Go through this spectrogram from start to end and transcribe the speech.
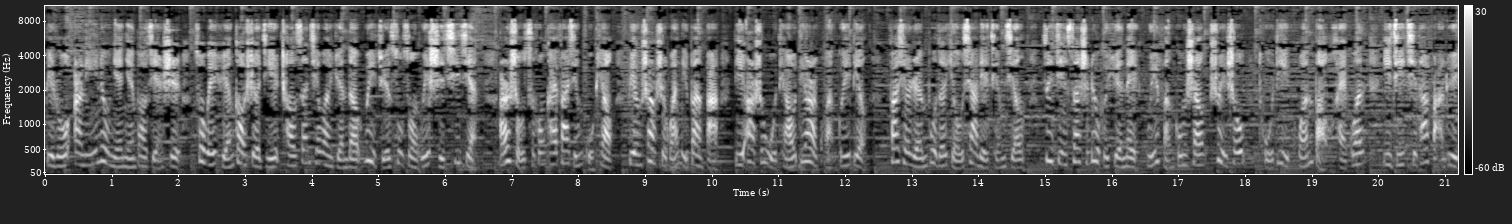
比如，二零一六年年报显示，作为原告涉及超三千万元的未决诉讼为十七件，而首次公开发行股票并上市管理办法第二十五条第二款规定，发行人不得有下列情形：最近三十六个月内违反工商、税收、土地、环保、海关以及其他法律、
